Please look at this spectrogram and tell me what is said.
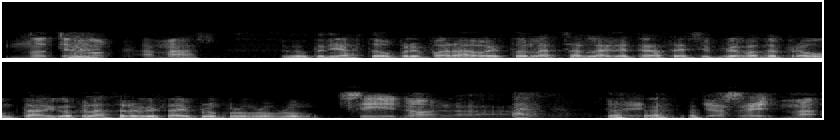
no tengo nada más. Lo tenías todo preparado. Esto es la charla que te hacen siempre cuando te preguntan y coges la cerveza y plu, plu, plu, plu. Sí, no, la, eh, ya sé, ma-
